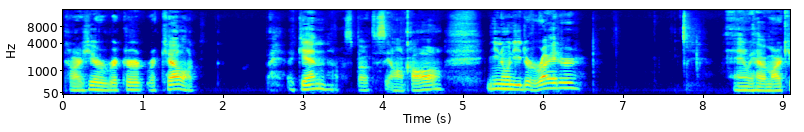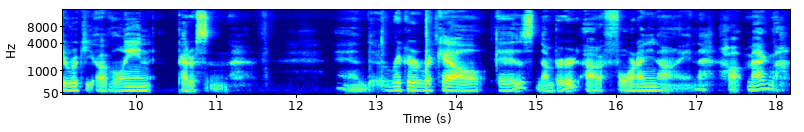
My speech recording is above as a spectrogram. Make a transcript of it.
card here, Rickard Rakell. Again, I was about to say on call. Nino Niederreiter. And we have a marquee rookie of Lane Pederson. And Rickard Rakell is numbered out of 499. Hot Magma.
